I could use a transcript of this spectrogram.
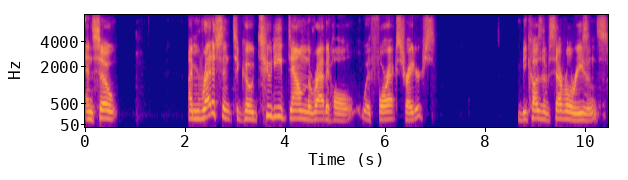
And so I'm reticent to go too deep down the rabbit hole with Forex traders because of several reasons.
